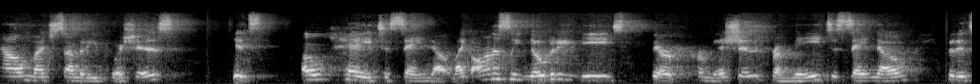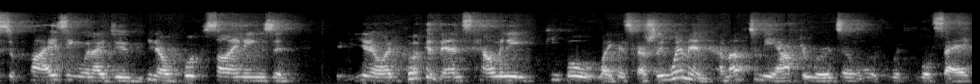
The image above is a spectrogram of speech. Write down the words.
how much somebody pushes, it's okay to say no. Like, honestly, nobody needs their permission from me to say no. but it's surprising when I do, you know, book signings and, you know, at book events, how many people, like especially women, come up to me afterwards and will, will say,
